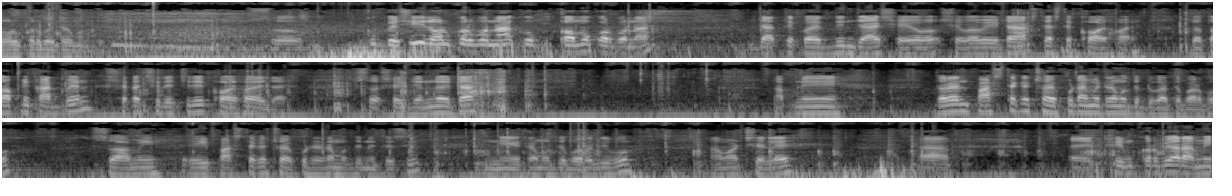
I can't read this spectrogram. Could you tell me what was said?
রোল করব এটার মধ্যে। সো খুব বেশি রোল করব না, খুব কমও করব না। যাতে কয়েকদিন যায় সে সেভাবে এটা আস্তে আস্তে ক্ষয় হয়। যত আপনি কাটবেন, সেটা ছিঁড়ে ছিঁড়ে ক্ষয় হয়ে যায়। সো সেই জন্য এটা আপনি ধরেন পাঁচ থেকে ছয় ফুট আমি এটার মধ্যে ঢুকাতে পারব। সো আমি এই পাঁচ থেকে ছয় ফুট এটার মধ্যে নিতেছি। নিয়ে এটার মধ্যে বড় দিব। আমার ছেলে ট্রিম করবে আর আমি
